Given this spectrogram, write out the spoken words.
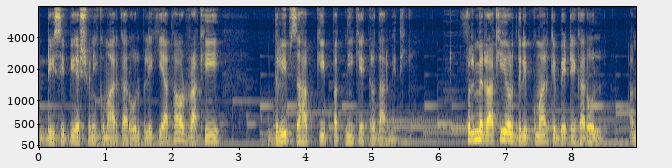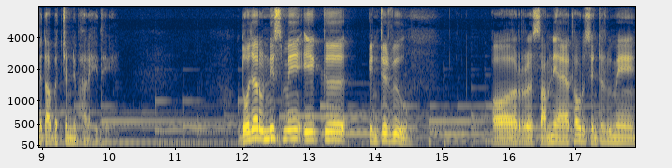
डीसीपी अश्विनी कुमार का रोल प्ले किया था और राखी दिलीप साहब की पत्नी के किरदार में थी। फ़िल्म में राखी और दिलीप कुमार के बेटे का रोल अमिताभ बच्चन निभा रहे थे। 2019 में एक इंटरव्यू और सामने आया था और उस इंटरव्यू में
